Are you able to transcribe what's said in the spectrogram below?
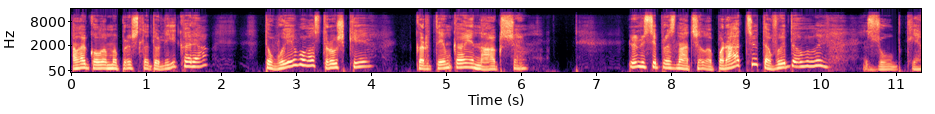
Але коли ми прийшли до лікаря, то виявилась трошки картинка інакша. Лілюсі призначили операцію та видалили зубки.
